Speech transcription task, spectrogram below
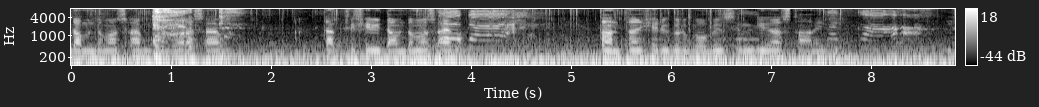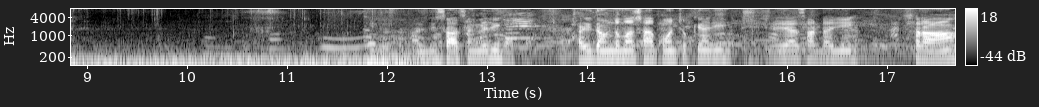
ਦਮਦਮਾ ਸਾਹਿਬ, ਗੁਰਦੁਆਰਾ ਸਾਹਿਬ, ਤਖਤ ਸ੍ਰੀ ਦਮਦਮਾ ਸਾਹਿਬ, ਧੰਨ ਧੰਨ ਸ੍ਰੀ ਗੁਰੂ ਗੋਬਿੰਦ ਸਿੰਘ ਜੀ ਦਾ ਸਥਾਨ ਹੈ ਜੀ। ਹਾਂਜੀ, ਸਾਧ ਸੰਗਤ ਜੀ, ਅਸੀਂ ਦਮਦਮਾ ਸਾਹਿਬ ਪਹੁੰਚ ਚੁੱਕੇ ਹਾਂ ਜੀ। ਇਹ ਆ ਸਾਡਾ ਜੀ ਸਰਾਂ।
